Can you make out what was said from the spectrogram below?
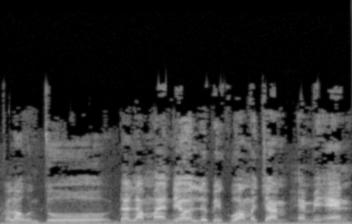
kalau untuk dalaman dia lebih kurang macam MAN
